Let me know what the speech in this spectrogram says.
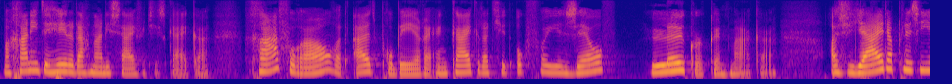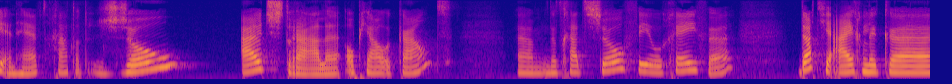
Maar ga niet de hele dag naar die cijfertjes kijken. Ga vooral wat uitproberen en kijken dat je het ook voor jezelf leuker kunt maken. Als jij daar plezier in hebt, gaat dat zo uitstralen op jouw account. Um, dat gaat zoveel geven dat je eigenlijk uh,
